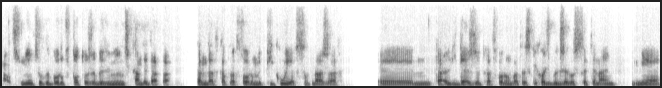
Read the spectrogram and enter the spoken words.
na odsunięciu wyborów po to, żeby wymienić kandydata. Kandydatka Platformy pikuje w sondażach. Ta, liderzy Platformy Obywatelskiej, choćby Grzegorz Schetyna, nie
